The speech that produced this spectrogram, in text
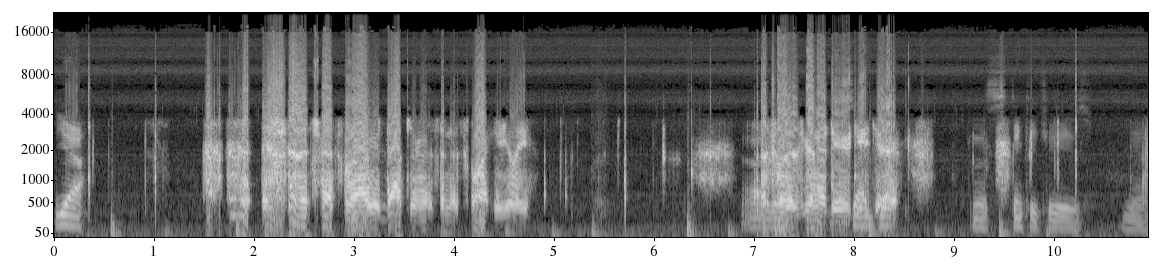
Yeah. it's gonna transfer all your documents into Swahili. Uh, That's what it's gonna do, DJ. the, the stinky cheese. Yeah.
